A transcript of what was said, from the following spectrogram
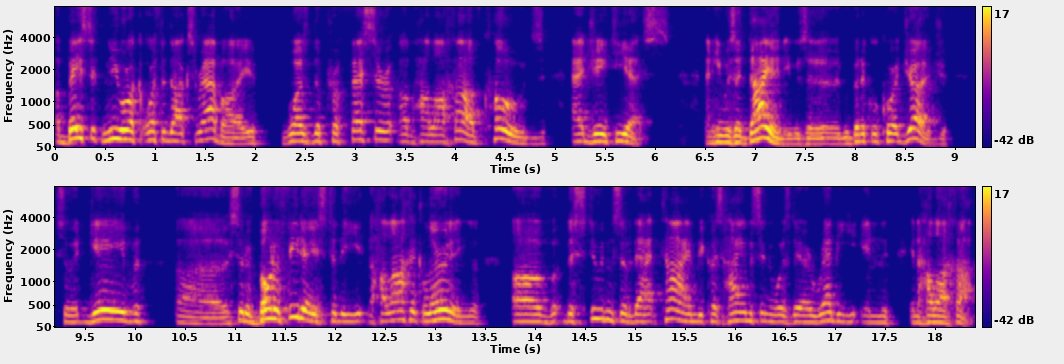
a basic New York Orthodox rabbi, was the professor of halacha, of codes at JTS. And he was a dayan, he was a rabbinical court judge. So it gave uh, sort of bona fides to the, the halachic learning of the students of that time because Hyamson was their Rebbe in, in halacha.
